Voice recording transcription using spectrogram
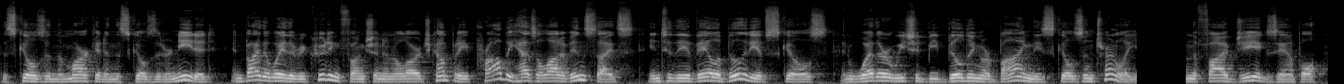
the skills in the market and the skills that are needed. And by the way, the recruiting function in a large company probably has a lot of insights into the availability of skills and whether we should be building or buying these skills internally. In the 5G example,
